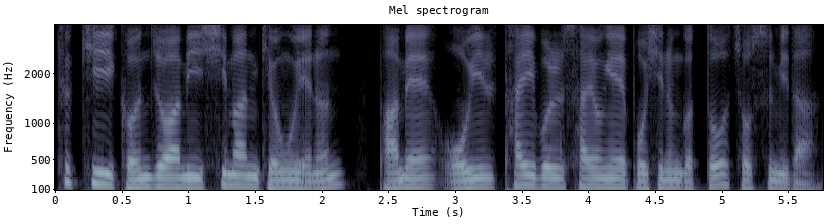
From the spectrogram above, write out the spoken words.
특히 건조함이 심한 경우에는 밤에 오일 타입을 사용해 보시는 것도 좋습니다.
